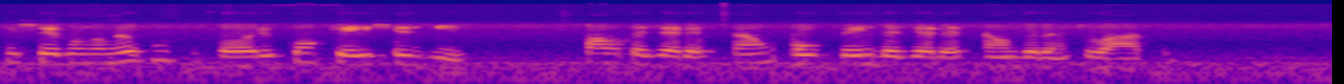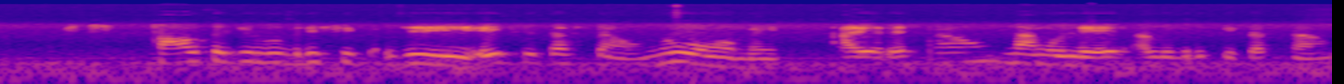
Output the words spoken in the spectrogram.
que chegam no meu consultório com queixa de falta de ereção ou perda de ereção durante o ato, falta de, lubrific... de excitação no homem, a ereção, na mulher, a lubrificação,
